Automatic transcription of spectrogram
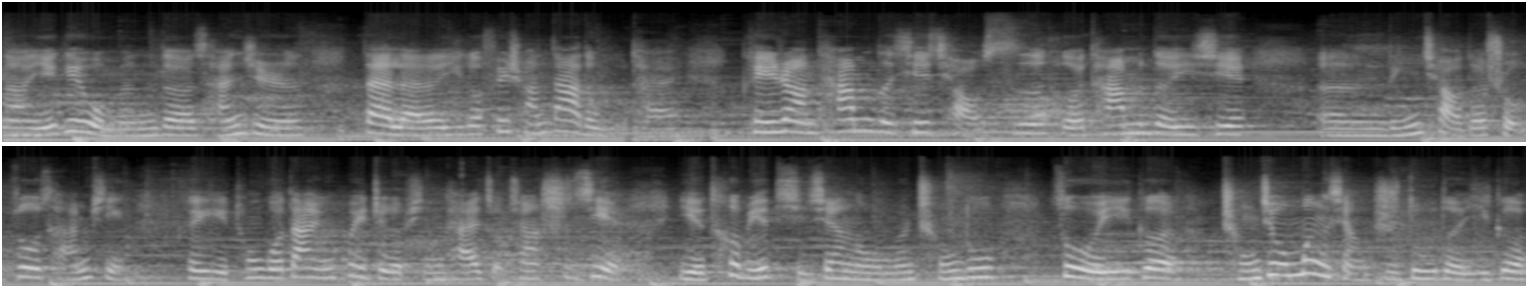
那，也给我们的残疾人带来了一个非常大的舞台，可以让他们的一些巧思和他们的一些嗯灵巧的手作产品，可以通过大运会这个平台走向世界，也特别体现了我们成都作为一个成就梦想之都的一个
